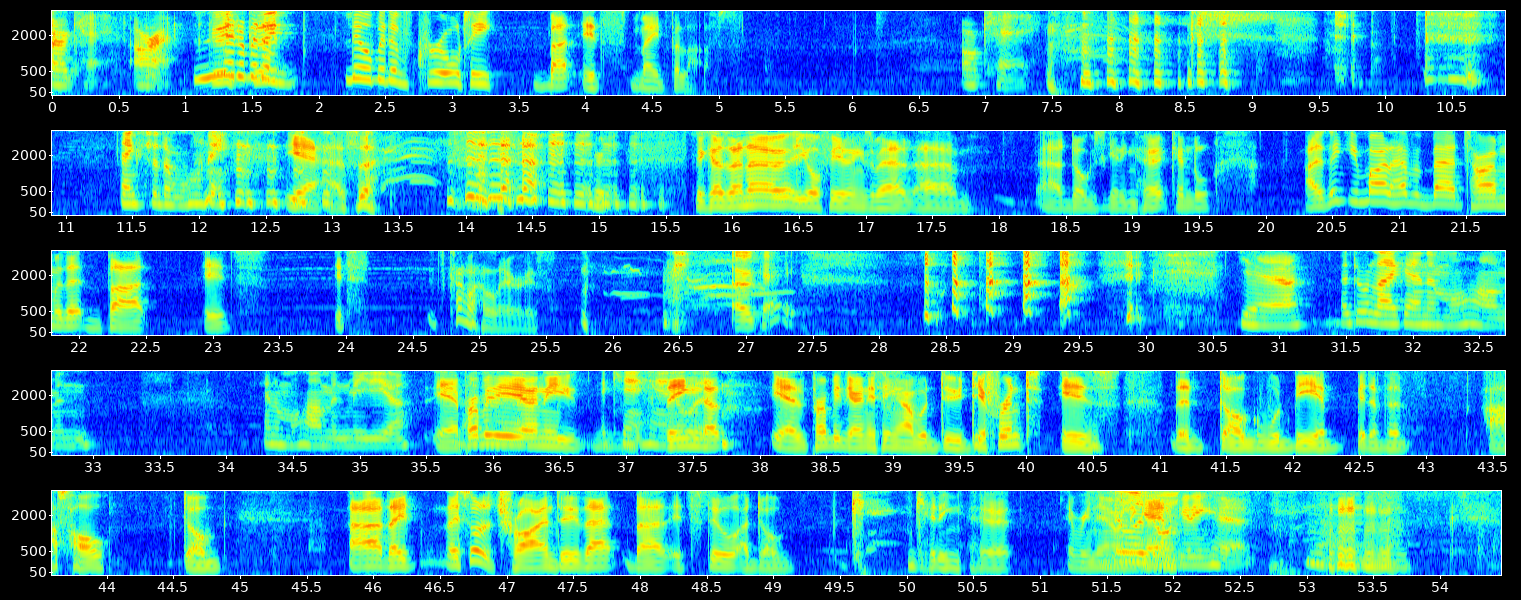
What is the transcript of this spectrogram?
Okay. All right. Little Good. bit Good. of little bit of cruelty, but it's made for laughs. Okay. Thanks for the warning. Yeah, so because I know your feelings about um, uh, dogs getting hurt, Kendall. I think you might have a bad time with it, but it's it's it's kind of hilarious. Okay. yeah. I don't like animal harm and animal harm in media. Yeah, probably the only I can't thing it. that yeah, probably the only thing I would do different is the dog would be a bit of a asshole dog. Uh, they they sort of try and do that, but it's still a dog getting hurt every now Still and a dog getting hurt.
